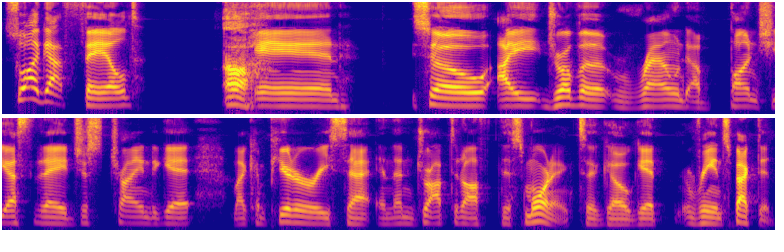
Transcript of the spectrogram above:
So I got failed. Oh, And so I drove around a bunch yesterday just trying to get my computer reset and then dropped it off this morning to go get reinspected.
